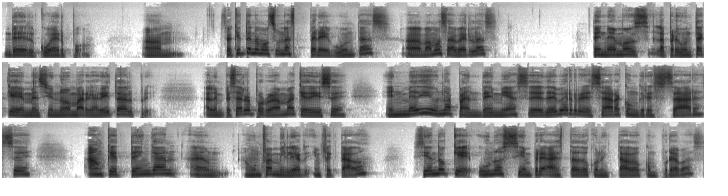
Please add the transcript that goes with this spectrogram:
del cuerpo. Um, aquí tenemos unas preguntas, uh, vamos a verlas. Tenemos la pregunta que mencionó Margarita al, al empezar el programa que dice, en medio de una pandemia se debe regresar a congresarse aunque tengan a un familiar infectado siendo que uno siempre ha estado conectado con pruebas?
